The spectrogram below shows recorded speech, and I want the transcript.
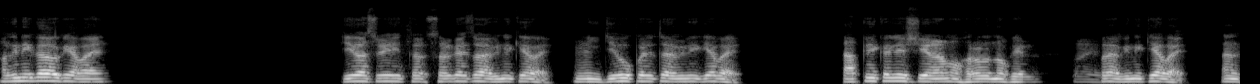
અગ્નિ કયો કહેવાય? જીવાશ્રી સળગાય અગ્નિ કહેવાય. જીવો કરે તો અગ્નિ કહેવાય. તાપી કરીએ શિયાળાનો હરળ નો ફેર તો અગ્નિ કહેવાય. અને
